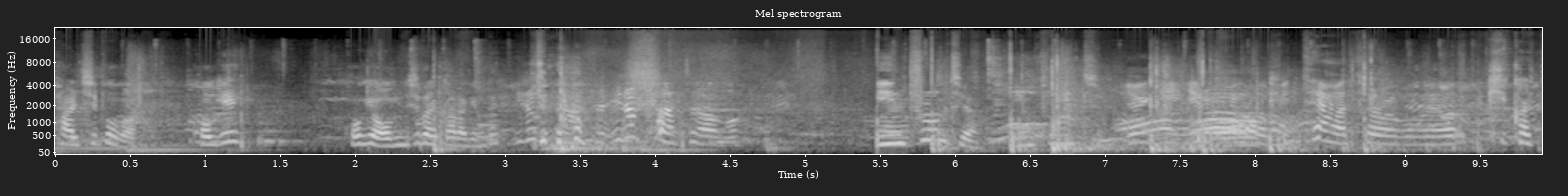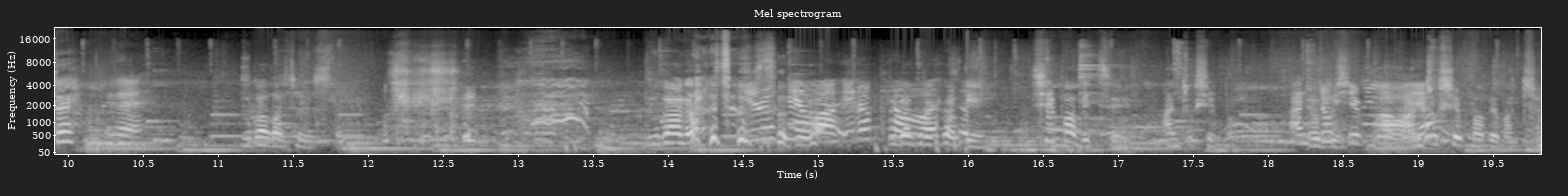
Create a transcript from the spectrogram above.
발 짚어봐 거기? 거기 엄지발가락인데? 이렇게 맞춰, 이렇게 맞추라고. 인 프론트야 인 프론트 여기 이렇게 해서 밑에 맞추라고요. 킥할 때? 네. 누가 가르쳐줬어? 누가 가르쳐줬어? 이렇게 누가? 마- 이렇게 누가 맞춰. 그렇게 실밥 있지? 안쪽 실밥 안쪽 여기. 실밥이요? 아, 안쪽 실밥에 맞춰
